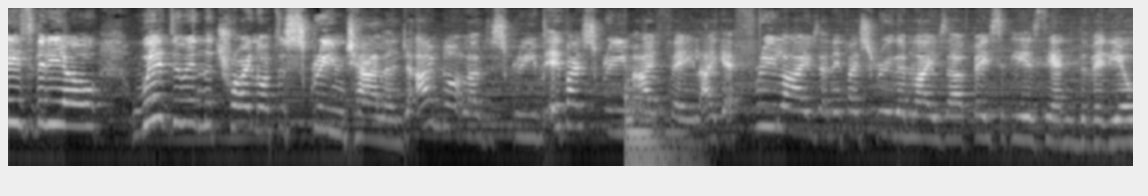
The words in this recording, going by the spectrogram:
today's video, we're doing the try not to scream challenge. I'm not allowed to scream. If I scream, I fail. I get three lives, and if I screw them lives up, basically is the end of the video.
